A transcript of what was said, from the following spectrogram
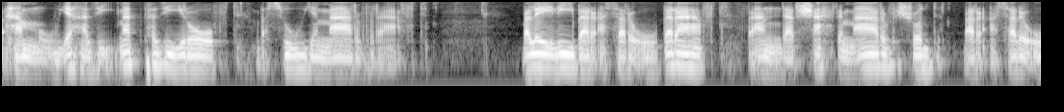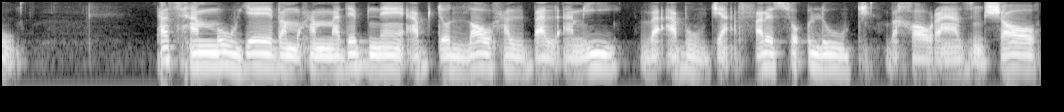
و هم مویه هزیمت پذیرفت و سوی مرو رفت و لیلی بر اثر او برفت و اندر شهر مرو شد بر اثر او. پس همویه و محمد ابن عبدالله البلعمی و ابو جعفر سعلوک و خارزم شاه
